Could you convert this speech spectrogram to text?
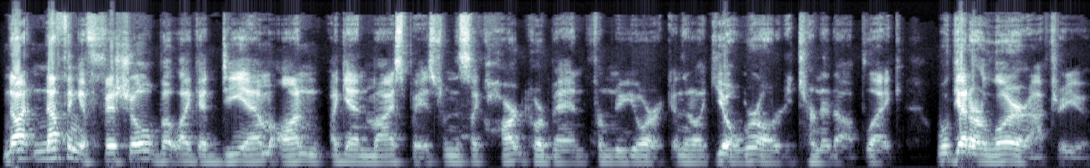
not nothing official, but like a DM on again MySpace from this like hardcore band from New York, and they're like, "Yo, we're already turn it up. Like, we'll get our lawyer after you."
